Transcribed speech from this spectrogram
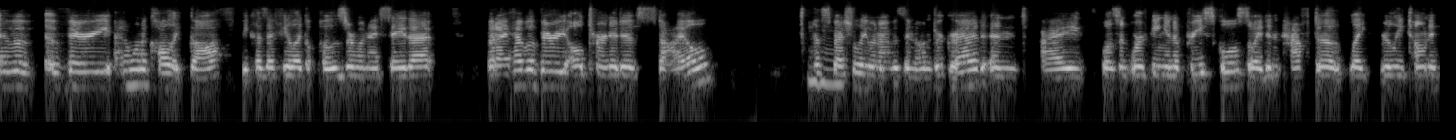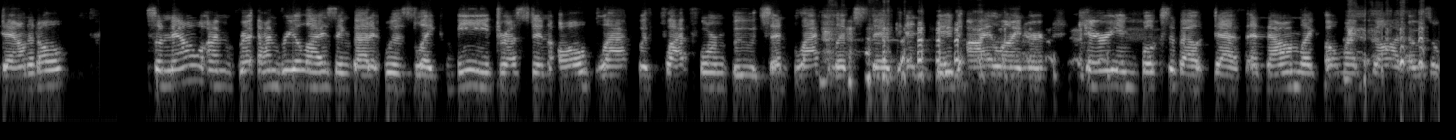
have a, a very i don't want to call it goth because i feel like a poser when i say that but i have a very alternative style Mhm. especially when i was in undergrad and i wasn't working in a preschool so i didn't have to like really tone it down at all. So now i'm re- i'm realizing that it was like me dressed in all black with platform boots and black lipstick and big eyeliner carrying books about death. And now i'm like oh my god i was a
